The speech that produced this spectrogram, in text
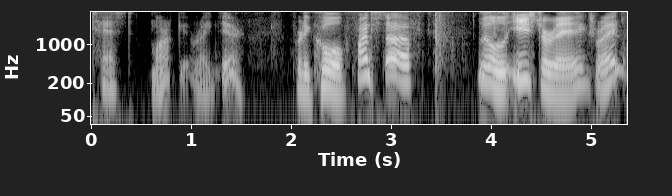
test market right there. Pretty cool. Fun stuff. Little Easter eggs, right?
